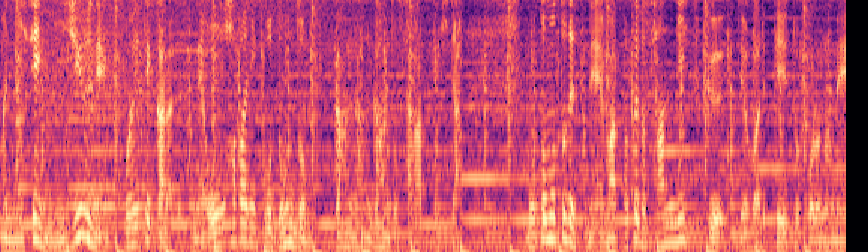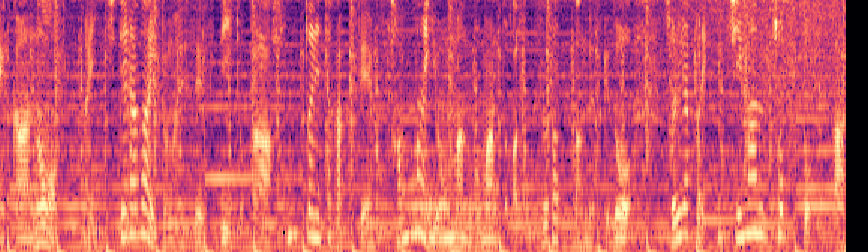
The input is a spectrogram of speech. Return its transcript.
2020年超えてからですね大幅にこうどんどんガンガンガンと下がってきた。もともとですね、まあ、例えばサンディスクって呼ばれているところのメーカーの、1TB の SSD とか本当に高くて、3万4万5万とか普通だったんですけどそれがやっぱり1万ちょっととか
